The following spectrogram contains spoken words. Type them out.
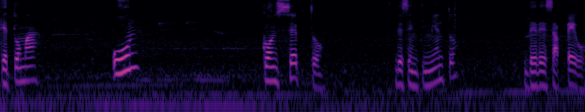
que toma un concepto de sentimiento de desapego.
